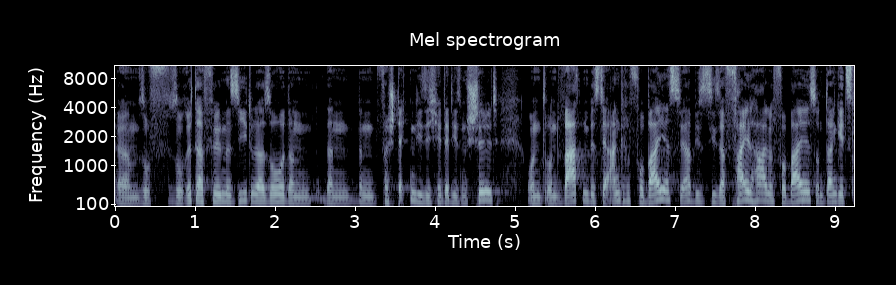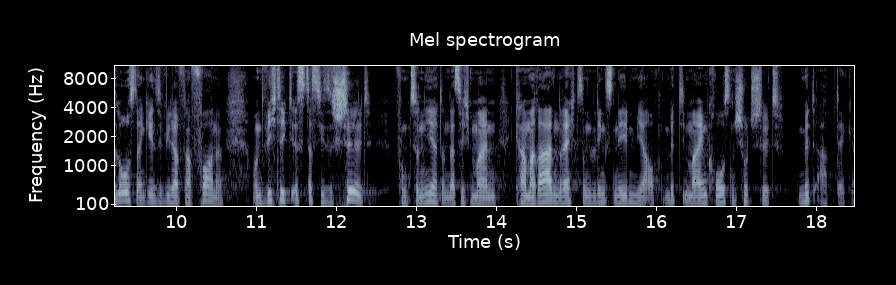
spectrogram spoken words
ähm, so, so Ritterfilme sieht oder so, dann, dann, dann verstecken die sich hinter diesem Schild und, und warten, bis der Angriff vorbei ist, ja, bis dieser Pfeilhagel vorbei ist und dann geht's los, dann gehen sie wieder nach vorne. Und wichtig ist, dass dieses Schild funktioniert und dass ich meinen Kameraden rechts und links neben mir auch mit meinem großen Schutzschild mit abdecke.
